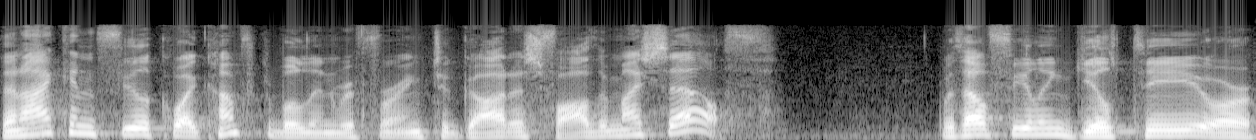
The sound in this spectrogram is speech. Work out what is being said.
then I can feel quite comfortable in referring to God as Father myself without feeling guilty or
